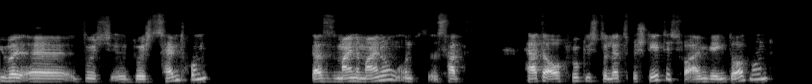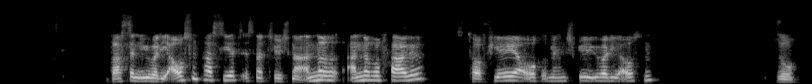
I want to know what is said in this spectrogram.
über, äh, durch, äh, durch Zentrum. Das ist meine Meinung und es hat Hertha auch wirklich zuletzt bestätigt, vor allem gegen Dortmund. Was dann über die Außen passiert, ist natürlich eine andere, andere Frage. Das Tor 4 ja auch im Hinspiel über die Außen. So,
